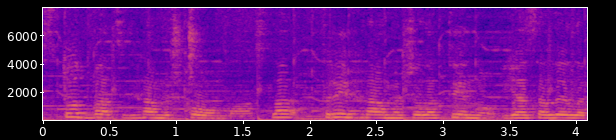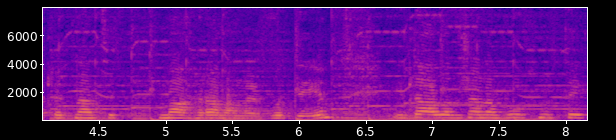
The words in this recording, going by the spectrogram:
120 грам вершкового масла, 3 грами желатину я залила 15 грамами води і дала вже набухнути,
